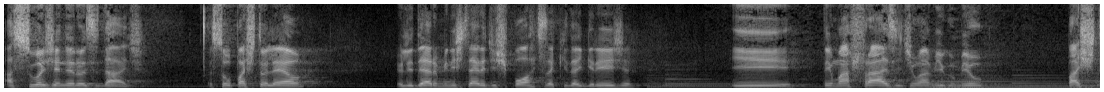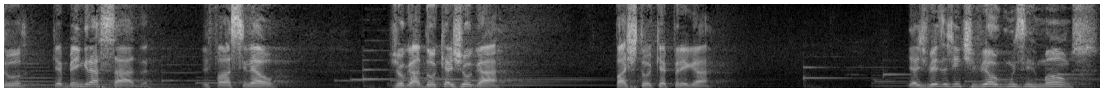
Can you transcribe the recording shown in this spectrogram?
a sua generosidade. Eu sou o pastor Léo, eu lidero o Ministério de Esportes aqui da igreja e tem uma frase de um amigo meu, pastor, que é bem engraçada. Ele fala assim: Léo, jogador quer jogar, pastor quer pregar. E às vezes a gente vê alguns irmãos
